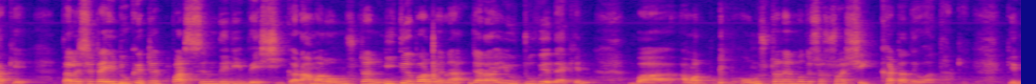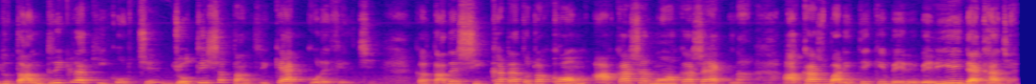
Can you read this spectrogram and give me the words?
থাকে তাহলে সেটা এডুকেটেড পার্সনদেরই বেশি। কারণ আমার অনুষ্ঠান নিতে পারবে না যারা ইউটিউবে দেখেন বা আমার অনুষ্ঠানের মধ্যে সবসময় শিক্ষাটা দেওয়া থাকে। কিন্তু তান্ত্রিকরা কি করছে? জ্যোতিষ আর তান্ত্রিককে এক করে ফেলছে। কারণ তাদের শিক্ষাটা এতটা কম আকাশ আর মহাকাশ এক না। আকাশ বাড়ি থেকে বের- বেরিয়েই দেখা যায়।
